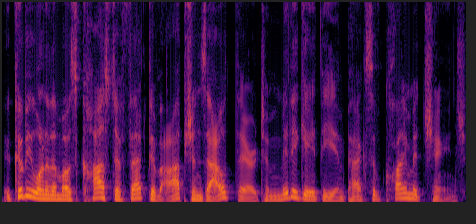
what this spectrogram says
It could be one of the most cost effective options out there to mitigate the impacts of climate change.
